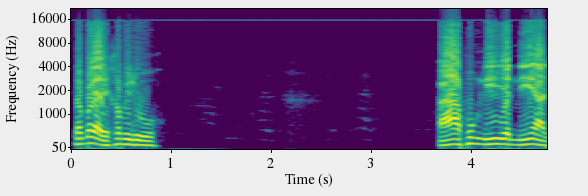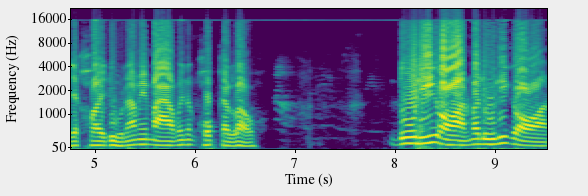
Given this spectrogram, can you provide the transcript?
แล้วเมื่อไหร่เข้าไปดู อ่าพรุ่งนี้เย็นนี้อาจจะคอยดูนะไม่มาไม่ต้องคบกันเรา ดูนี้ก่อนมาดูนี่ก่อน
